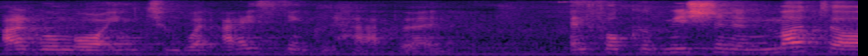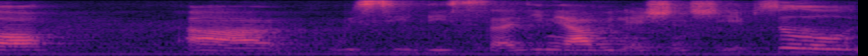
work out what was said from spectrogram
I'll go more into what I think could happen. And for cognition and motor, uh, we see this uh, linear relationship. So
